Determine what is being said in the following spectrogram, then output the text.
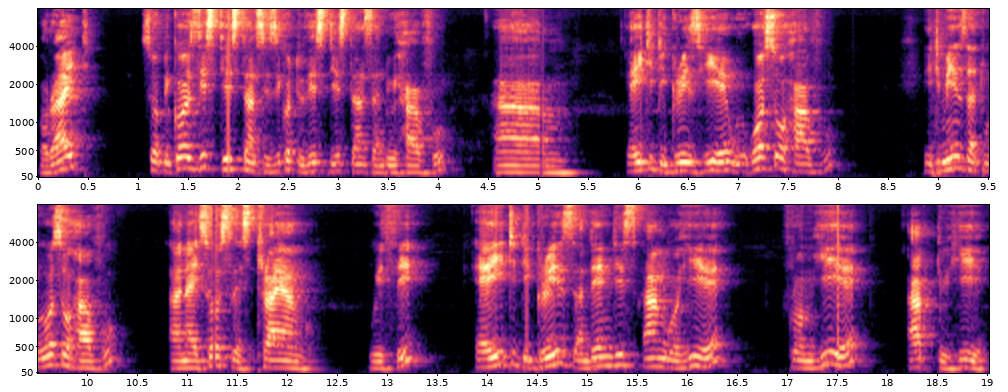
all right so because this distance is equal to this distance and we have um, 80 degrees here we also have it means that we also have an isosceles triangle with 80 degrees and then this angle here from here up to here.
